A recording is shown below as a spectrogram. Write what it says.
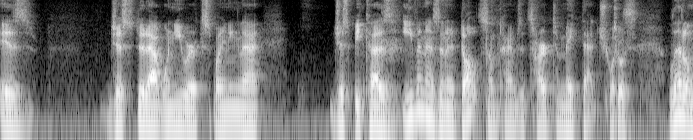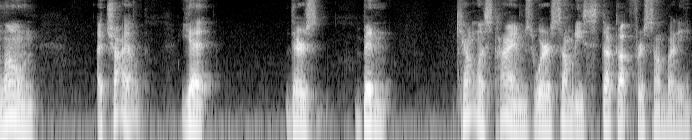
is just stood out when you were explaining that just because even as an adult sometimes it's hard to make that choice, choice. let alone a child. Yet there's been countless times where somebody stuck up for somebody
